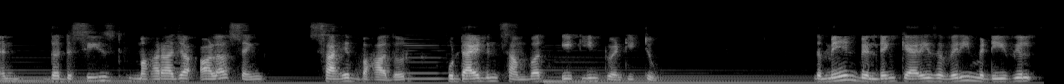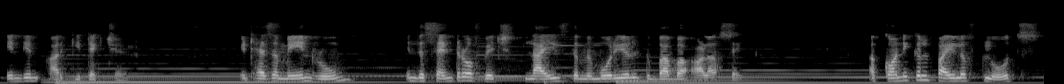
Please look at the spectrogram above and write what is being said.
and the deceased Maharaja Ala Singh Sahib Bahadur, who died in Samvat 1822. The main building carries a very medieval Indian architecture. It has a main room, in the center of which lies the memorial to Baba Ala Singh. A conical pile of clothes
